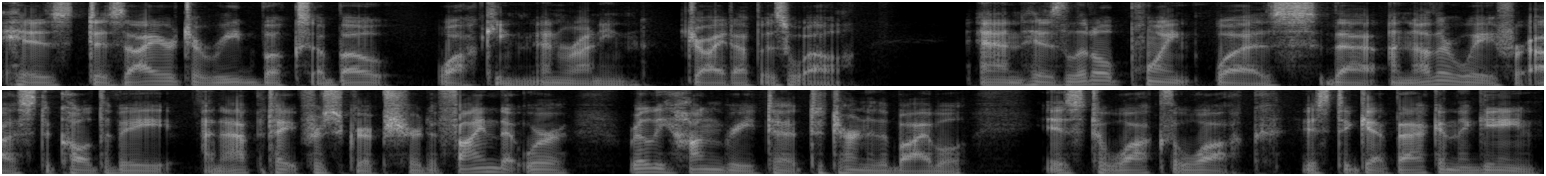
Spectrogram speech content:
his desire to read books about walking and running dried up as well. And his little point was that another way for us to cultivate an appetite for scripture, to find that we're really hungry to, to turn to the Bible, is to walk the walk, is to get back in the game,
